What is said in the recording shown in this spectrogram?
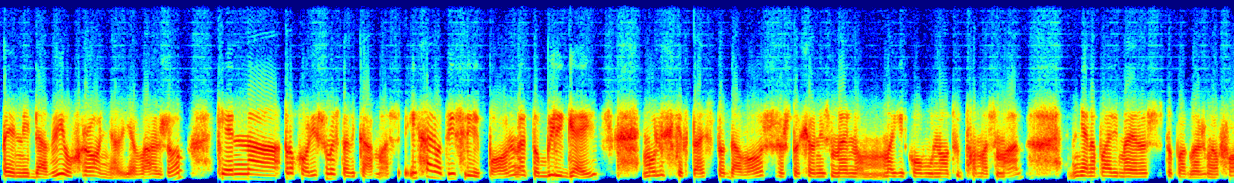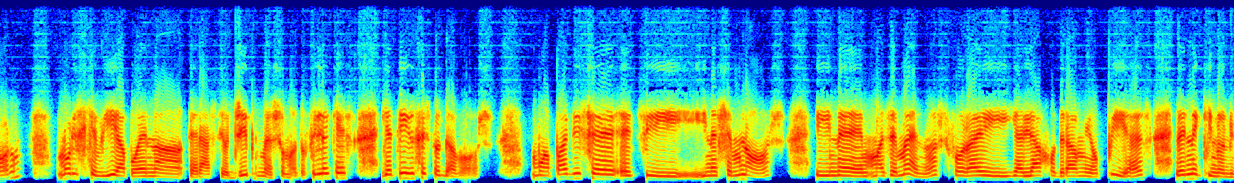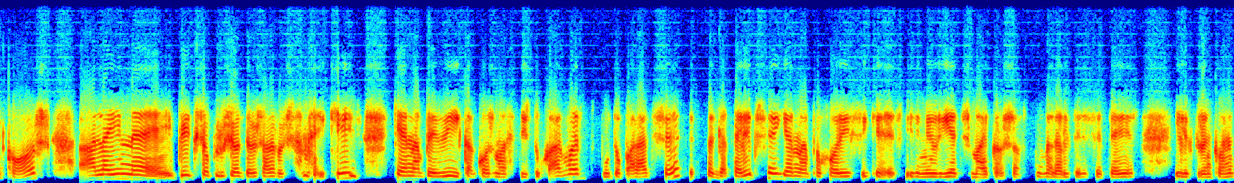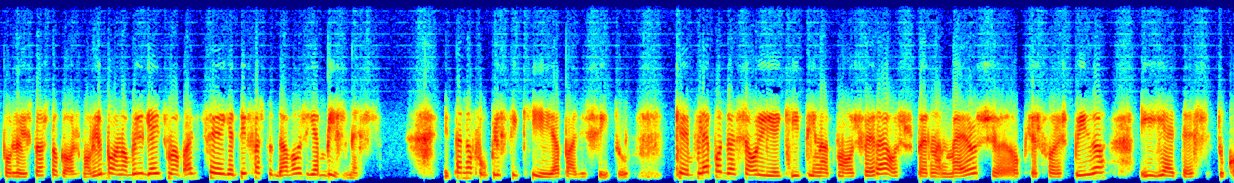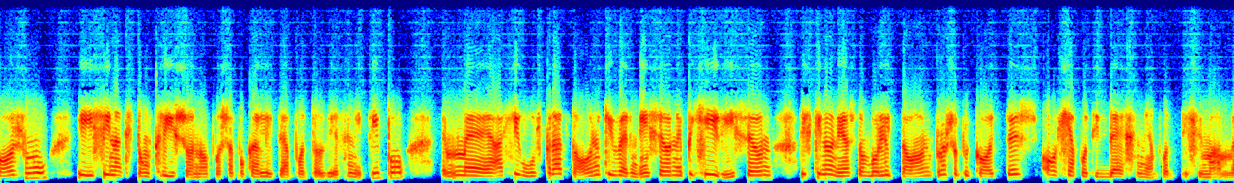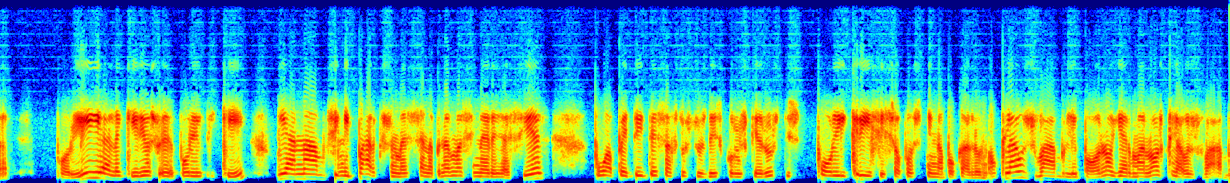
52 χρόνια διαβάζω και να προχωρήσουμε στα δικά μας. Είχα ρωτήσει λοιπόν τον Bill Gates μόλις είχε φτάσει στον Νταβός στο χιονισμένο μαγικό βουνό του Thomas Mann για να πάρει μέρος στο Παγκόσμιο Φόρουμ. Μόλις είχε βγει από ένα τεράστιο τζιπ με σωματοφύλακες γιατί ήρθε στον Νταβός. Μου απάντησε έτσι είναι σεμνός, είναι μαζεμένος, φοράει γυαλιά χοντρά μοιοπίας, δεν είναι κοινωνικός, αλλά είναι, υπήρξε ο πλουσιότερος άνθρωπος της Αμερικής και ένα παιδί κακός μαθητής του Χάρβαρτ που το παράτησε, το εγκατέλειψε για να προχωρήσει και στη δημιουργία της Microsoft, τη μεγαλύτερης εταιρεία ηλεκτρονικών υπολογιστών στον κόσμο. Λοιπόν, ο Bill Gates μου απάντησε γιατί ήρθα στον Davos για business. Ήταν αφοπλιστική η απάντησή του. Και βλέποντας όλη εκεί την ατμόσφαιρα όσους παίρναν μέρος, όποιες φορές πήγα, οι ηγέτες του κόσμου, η σύναξη των κρίσεων όπως αποκαλείται από το διεθνή τύπο, με αρχηγούς κρατών, κυβερνήσεων, επιχειρήσεων, της κοινωνίας των πολιτών, προσωπικότητες, όχι από την τέχνη από ό,τι θυμάμαι πολύ, αλλά κυρίως ε, πολιτική, για να συνυπάρξουν μέσα σε ένα πνεύμα συνεργασίας που απαιτείται σε αυτούς τους δύσκολους καιρούς της πολυκρίσης όπως την αποκαλούν. Ο Κλάους Βάμπ λοιπόν, ο Γερμανός Κλάους Βάμπ,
